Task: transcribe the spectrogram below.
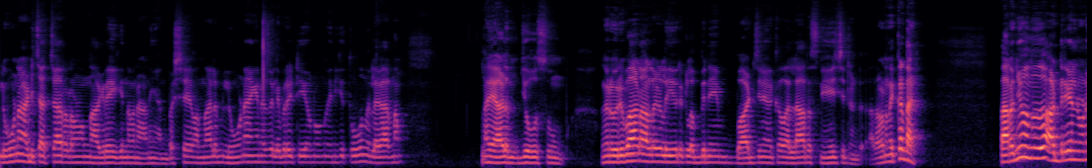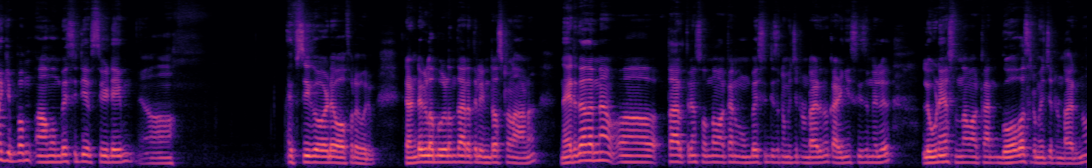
ലൂണ അടിച്ച് അച്ചാറിടണമെന്ന് ആഗ്രഹിക്കുന്നവനാണ് ഞാൻ. പക്ഷേ വന്നാലും ലൂണ എങ്ങനെ സെലിബ്രേറ്റ് ചെയ്യണമെന്നൊന്നും എനിക്ക് തോന്നുന്നില്ല. കാരണം അയാളും ജോസും അങ്ങനെ ഒരുപാട് ആളുകൾ ഈ ഒരു ക്ലബിനെയും ബാഡ്ജിനെയും ഒക്കെ വല്ലാതെ സ്നേഹിച്ചിട്ടുണ്ട്. അതവിടെ നിൽക്കട്ടെ. പറഞ്ഞു വന്നത് അഡ്രിയൻ ലൂണയ്ക്ക് ഇപ്പം മുംബൈ സിറ്റി എഫ് സിയുടെയും എഫ് സി ഗോയുടെ ഓഫർ വരും. രണ്ട് ക്ലബ്ബുകളും താരത്തിൽ ഇൻട്രസ്റ്റഡ് ആണ്. നേരത്തെ തന്നെ താരത്തിനെ സ്വന്തമാക്കാൻ മുംബൈ സിറ്റി ശ്രമിച്ചിട്ടുണ്ടായിരുന്നു. കഴിഞ്ഞ സീസണിൽ ലൂണയെ സ്വന്തമാക്കാൻ ഗോവ ശ്രമിച്ചിട്ടുണ്ടായിരുന്നു.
